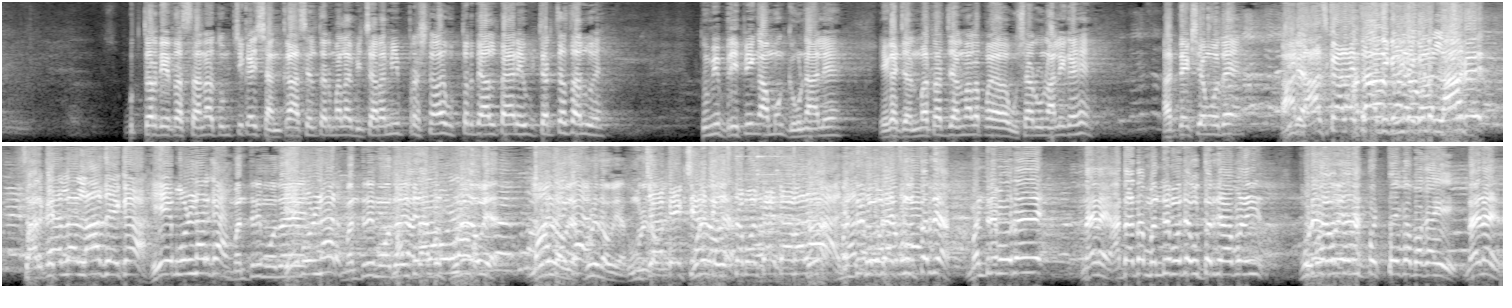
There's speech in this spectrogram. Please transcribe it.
उत्तर देत असताना तुमची काही शंका असेल तर मला विचारा. मी प्रश्नाला उत्तर द्यायला तयार आहे. चर्चा चालू आहे. तुम्ही ब्रीफिंग अमुक घेऊन आले. एका जन्मतात जन्माला हुशार होऊन आले का हे? अध्यक्ष महोदय आहे. लाज काढायचा अधिकार आहे का? तुमच्याकडे लाज काय- सरकारला लाज आहे का? हे बोलणार का? मंत्री महोदय- हे बोलणार? मंत्री महोदय, आता मंत्र्याला आपण पुढे? जाऊया. तुमच्यापेक्षा जास्त मंत्री बोलायचं उत्तर द्या. मंत्री महोदय नाही नाही आता आता मंत्री महोदय उत्तर द्या आपण पुढे जाऊया. पटतंय का बघा हे? नाही नाही.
